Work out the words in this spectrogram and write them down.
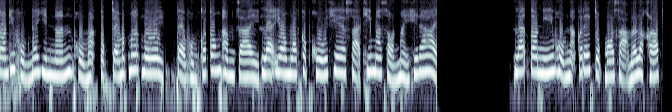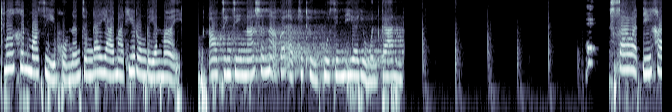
ตอนที่ผมได้ยินนั้น ผมอะตกใจมากๆเลย แต่ผมก็ต้องทำใจ และยอมรับกับครูวิทยาศาสตร์ที่มาสอนใหม่ให้ได้และตอนนี้ผมน่ะก็ได้จบม .3 แล้วล่ะครับ เมื่อขึ้นม .4 ผมนั้นจึงได้ย้ายมาที่โรงเรียนใหม่ เอาจริง ๆ นะ ฉันน่ะก็แอบคิดถึงครูซินเทียอยู่เหมือนกัน สวัสดีค่ะ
